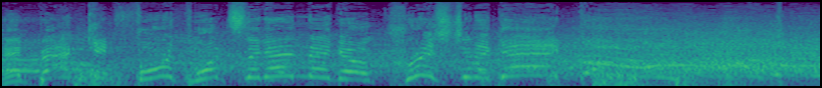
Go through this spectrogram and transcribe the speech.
And back and forth once again they go. Christian again. Boom!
